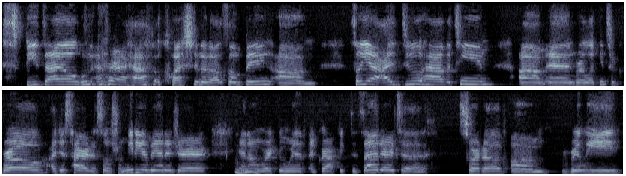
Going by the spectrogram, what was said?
speed dial whenever I have a question about something. Um, so yeah, I do have a team, um, and we're looking to grow. I just hired a social media manager, mm-hmm. and I'm working with a graphic designer to sort of um, really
